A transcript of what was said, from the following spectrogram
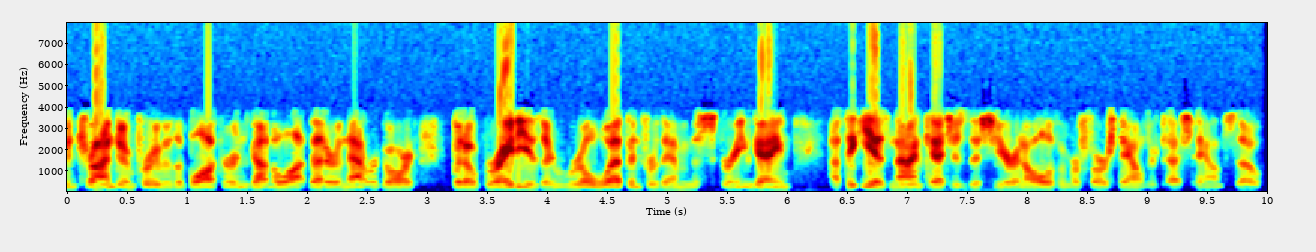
been trying to improve as a blocker and gotten a lot better in that regard. But O'Grady is a real weapon for them in the screen game. I think he has nine catches this year, and all of them are first downs or touchdowns. So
